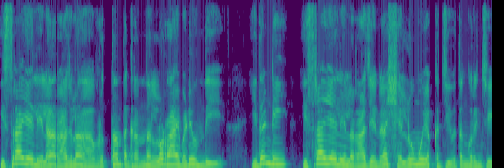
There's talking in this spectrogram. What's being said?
ఇస్రాయేలీల రాజుల వృత్తాంత గ్రంథంలో రాయబడి ఉంది. ఇదండి ఇస్రాయేలీల రాజైన షెల్లూము యొక్క జీవితం గురించి.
